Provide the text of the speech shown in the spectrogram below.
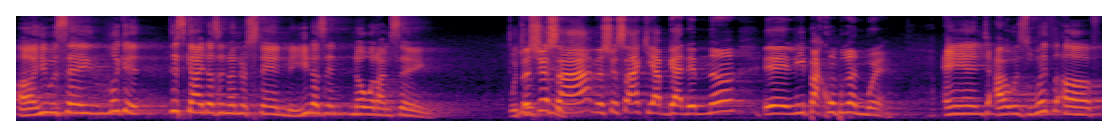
Uh, he was saying, Look at, this guy doesn't understand me. He doesn't know what I'm saying. Which Monsieur true. ça, monsieur ça qui a regardé maintenant, et il pas comprendre moi. And I was with a,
